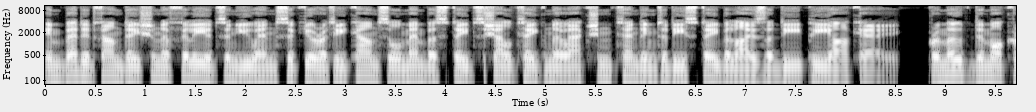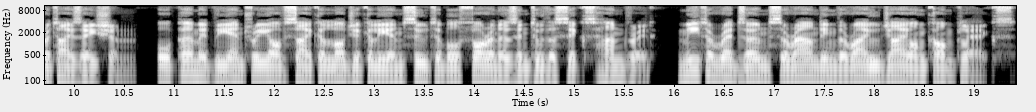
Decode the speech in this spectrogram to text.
embedded Foundation affiliates in UN Security Council member states shall take no action tending to destabilize the DPRK, promote democratization, or permit the entry of psychologically unsuitable foreigners into the 600 meter red zone surrounding the Ryugyong complex.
